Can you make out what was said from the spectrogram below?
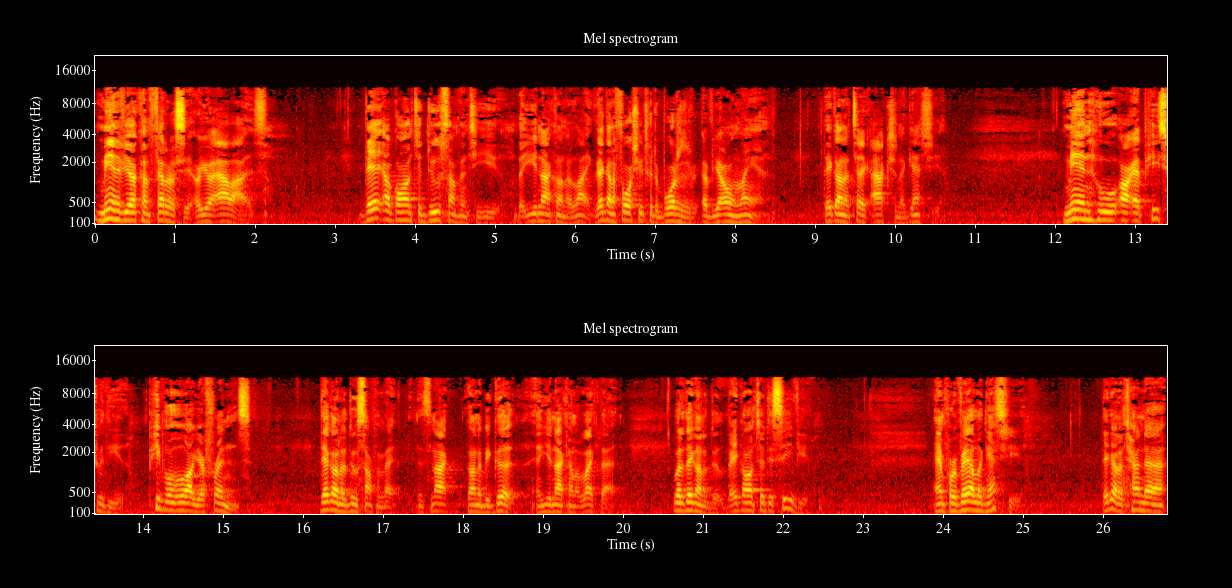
Men of your confederacy or your allies, they are going to do something to you that you're not going to like. They're going to force you to the borders of your own land. They're going to take action against you. Men who are at peace with you, people who are your friends, they're going to do something that is not going to be good, and you're not going to like that. What are they going to do? They're going to deceive you and prevail against you. They're going to turn their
